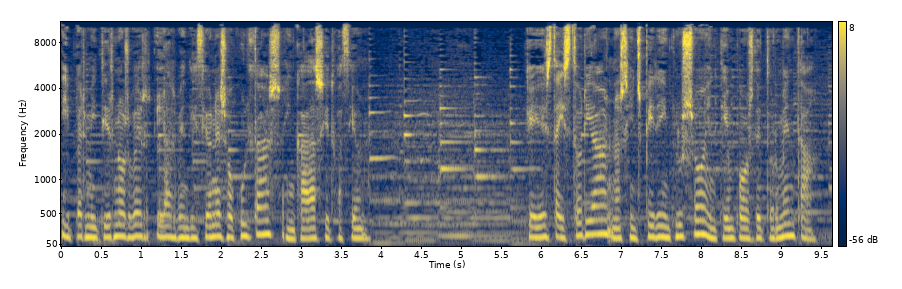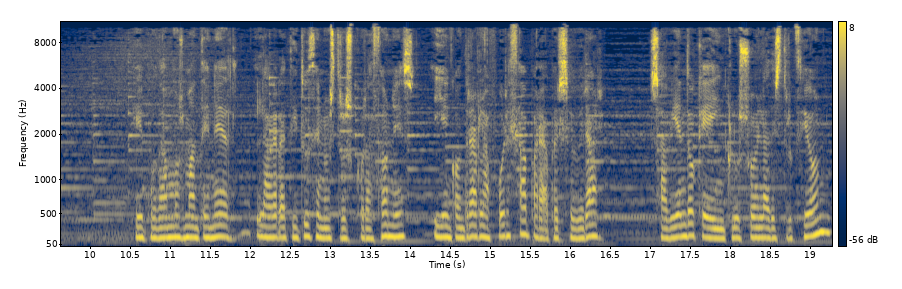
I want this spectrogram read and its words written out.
y permitirnos ver las bendiciones ocultas en cada situación. Que esta historia nos inspire incluso en tiempos de tormenta, que podamos mantener la gratitud en nuestros corazones y encontrar la fuerza para perseverar, sabiendo que incluso en la destrucción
